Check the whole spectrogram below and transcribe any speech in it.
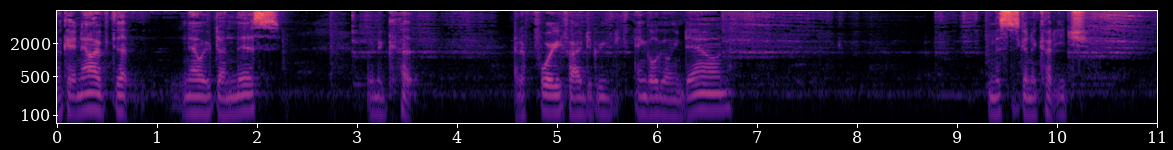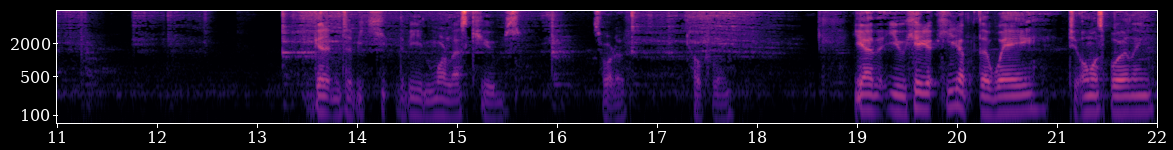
Okay, now I've done, now we've done this. We're gonna cut at a 45 degree angle going down, and this is gonna cut each. Get it into be to be more or less cubes, sort of, hopefully. Yeah, you heat, heat up the whey to almost boiling,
